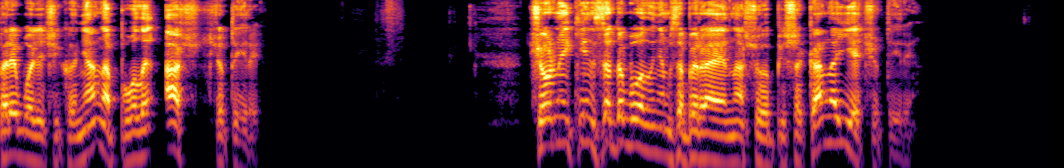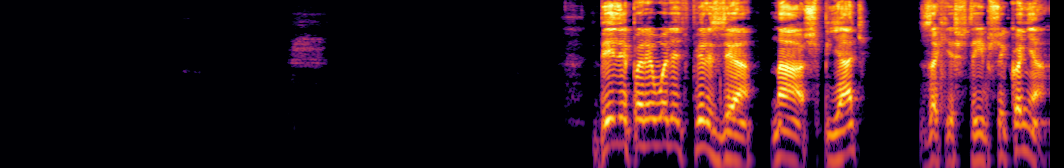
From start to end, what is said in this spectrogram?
переводячи коня на поле H4. Чорний кінь з задоволенням забирає нашого пішака на Е4. Білі переводять ферзя на H5, захистивши коня.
